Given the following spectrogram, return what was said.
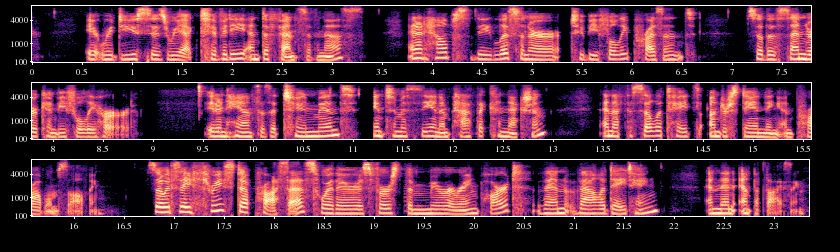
it reduces reactivity and defensiveness, and it helps the listener to be fully present so the sender can be fully heard. It enhances attunement, intimacy, and empathic connection, and it facilitates understanding and problem solving. So it's a three-step process where there is first the mirroring part, then validating, and then empathizing.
